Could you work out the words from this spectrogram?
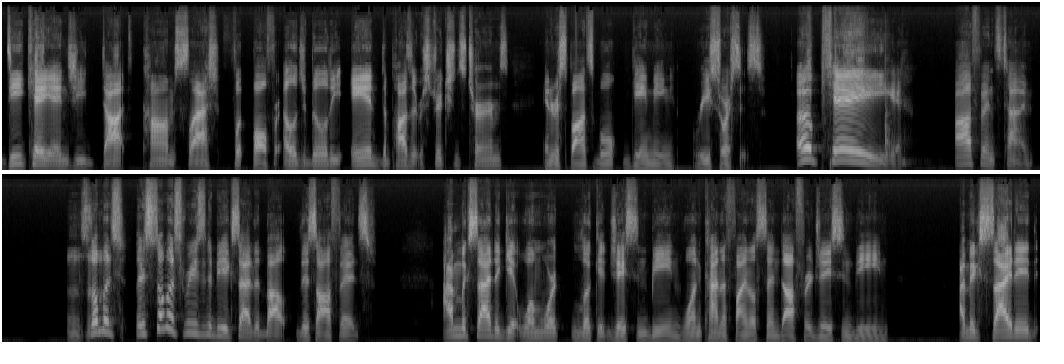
dkng.com slash football for eligibility and deposit restrictions, terms, and responsible gaming resources. Okay, offense time. Mm-hmm. So much. There's so much reason to be excited about this offense. I'm excited to get one more look at Jason Bean, one kind of final send off for Jason Bean. I'm excited,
